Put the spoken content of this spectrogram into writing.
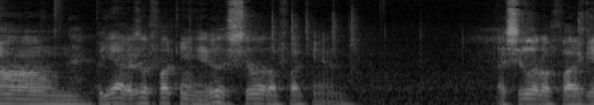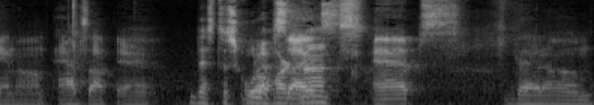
Um, but yeah, there's a fucking, there's a shitload of fucking, a shitload of fucking um apps out there. That's the school of hard knocks. apps that um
